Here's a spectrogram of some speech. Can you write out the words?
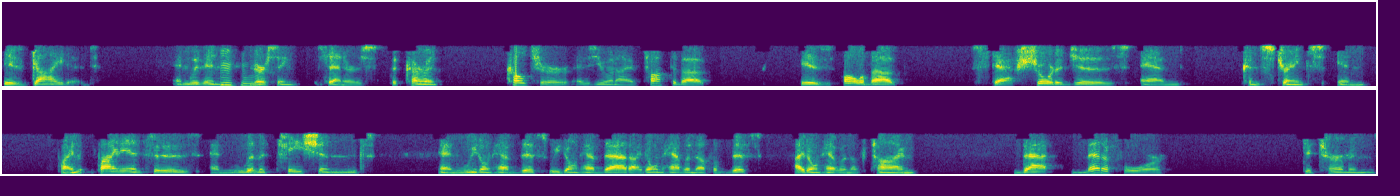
is guided. And within mm-hmm. nursing centers, the current culture, as you and I have talked about, is all about staff shortages and constraints in fin- finances and limitations and we don't have this, we don't have that, I don't have enough of this, I don't have enough time. That metaphor determines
